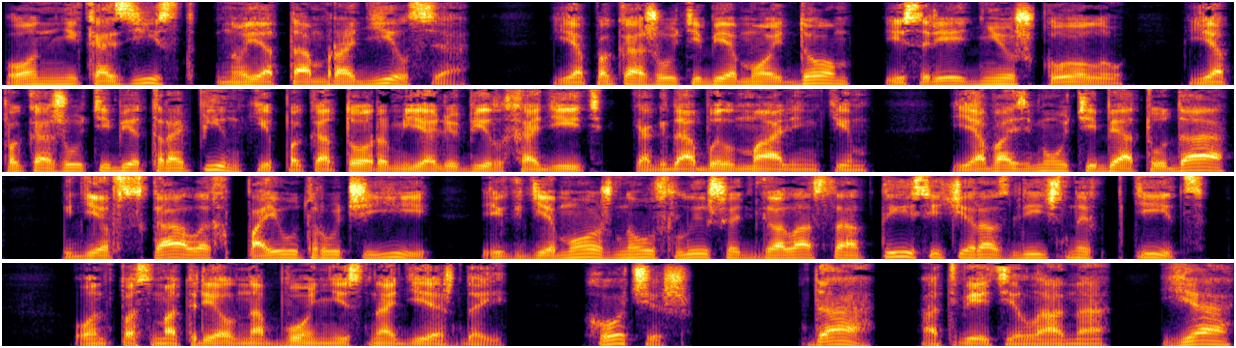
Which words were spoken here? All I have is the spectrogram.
Он неказист, но я там родился. Я покажу тебе мой дом и среднюю школу. Я покажу тебе тропинки, по которым я любил ходить, когда был маленьким. Я возьму тебя туда, где в скалах поют ручьи и где можно услышать голоса тысячи различных птиц. Он посмотрел на Бонни с надеждой. «Хочешь?» «Да», — ответила она. «Я...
